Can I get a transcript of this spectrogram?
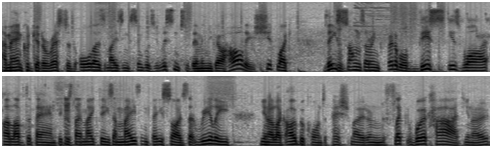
a man could get arrested, all those amazing singles, you listen to them and you go, holy shit, like these songs are incredible. This is why I love the band because they make these amazing B sides that really, you know, like Oberkorn, Depeche Mode, and Fleck, Work Hard, you know,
